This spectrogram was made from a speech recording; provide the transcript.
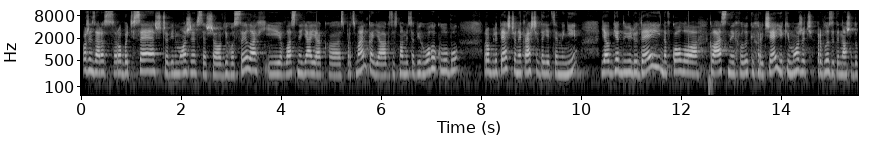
Кожен зараз робить все, що він може, все, що в його силах. І, власне, я, як е, спортсменка, як засновниця бігового клубу, роблю те, що найкраще вдається мені. Я об'єдную людей навколо класних великих речей, які можуть приблизити нашу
